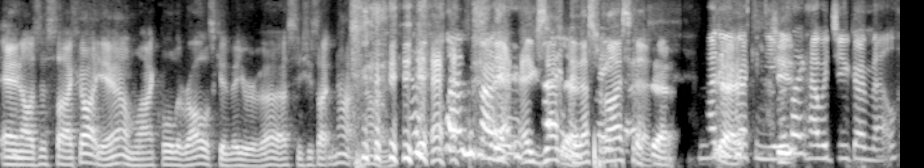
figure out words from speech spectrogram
and I was just like, oh yeah. I'm like, well, the roles can be reversed, and she's like, no, no. yeah. Yeah, exactly. That's what I said. yeah. How do Yeah, reckon you? she- would how would you go, Mel,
